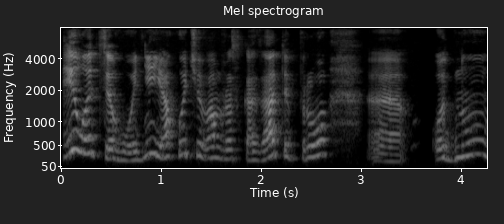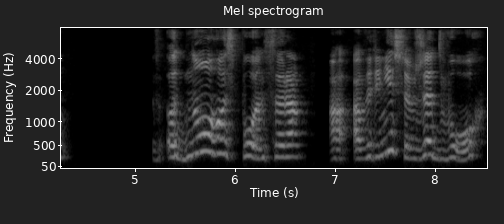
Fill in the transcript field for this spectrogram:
І от сьогодні я хочу вам розказати про е, одну, одного спонсора, а, а вірніше вже двох.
